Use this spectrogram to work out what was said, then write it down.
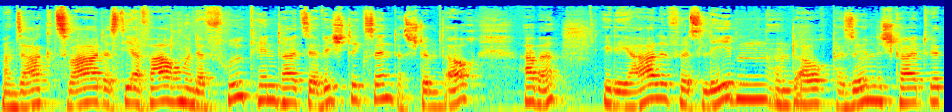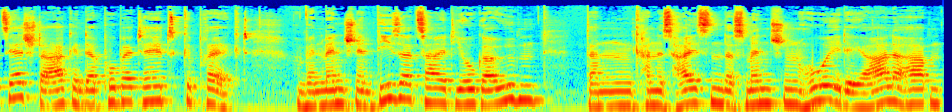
Man sagt zwar, dass die Erfahrungen der Frühkindheit sehr wichtig sind, das stimmt auch, aber Ideale fürs Leben und auch Persönlichkeit wird sehr stark in der Pubertät geprägt. Und wenn Menschen in dieser Zeit Yoga üben, dann kann es heißen, dass Menschen hohe Ideale haben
